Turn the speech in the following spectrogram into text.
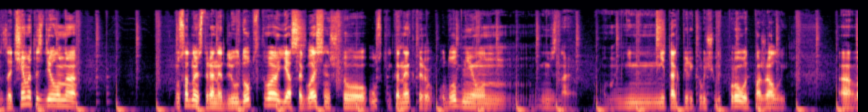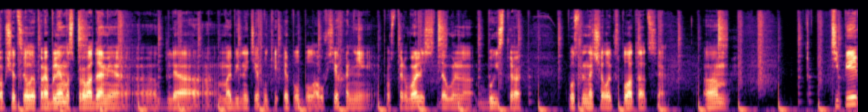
Зачем это сделано? Ну, с одной стороны, для удобства я согласен, что узкий коннектор удобнее, он, не знаю, он не, не так перекручивает провод, пожалуй. А, вообще целая проблема с проводами э, для мобильной техники Apple была у всех, они просто рвались довольно быстро после начала эксплуатации. Ам, Теперь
